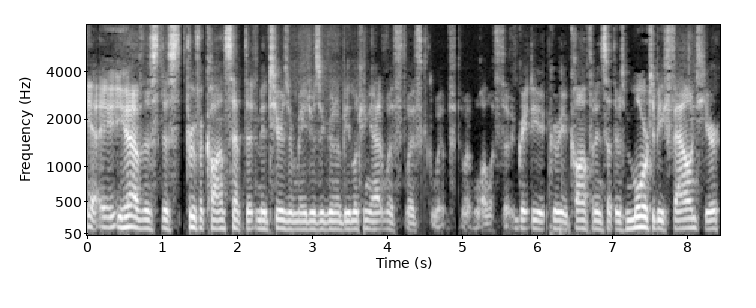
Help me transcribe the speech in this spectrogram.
Yeah, you have this this proof of concept that mid tiers or majors are going to be looking at with with with well, with a great degree of confidence that there's more to be found here.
